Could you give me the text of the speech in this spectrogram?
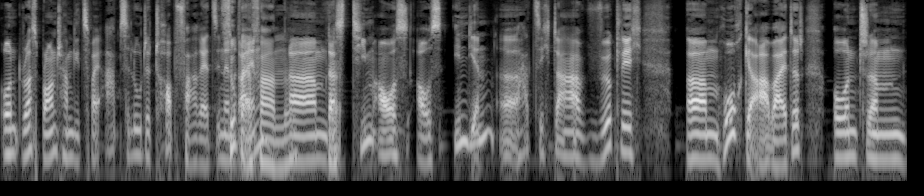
und Ross Branch haben die zwei absolute Top-Fahrer jetzt in den Super Reihen. erfahren, ne? ähm, das Team aus, aus Indien äh, hat sich da wirklich ähm, hochgearbeitet und ähm,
